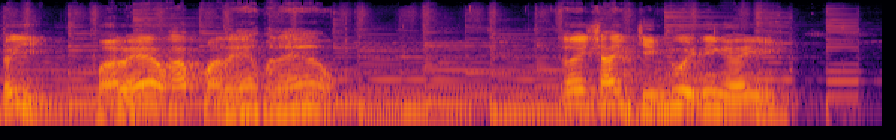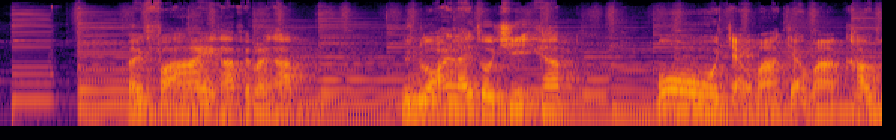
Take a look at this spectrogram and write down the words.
เฮ้ยมาแล้วครับมาแล้วมาแล้วเอ้ยใช่จริงด้วยนี่ไงไฮไฟครับเห็นไหมครับ 100 ไลท์โซชิครับ โอ้แจ๋วมากแจ๋วมากเข้าจ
